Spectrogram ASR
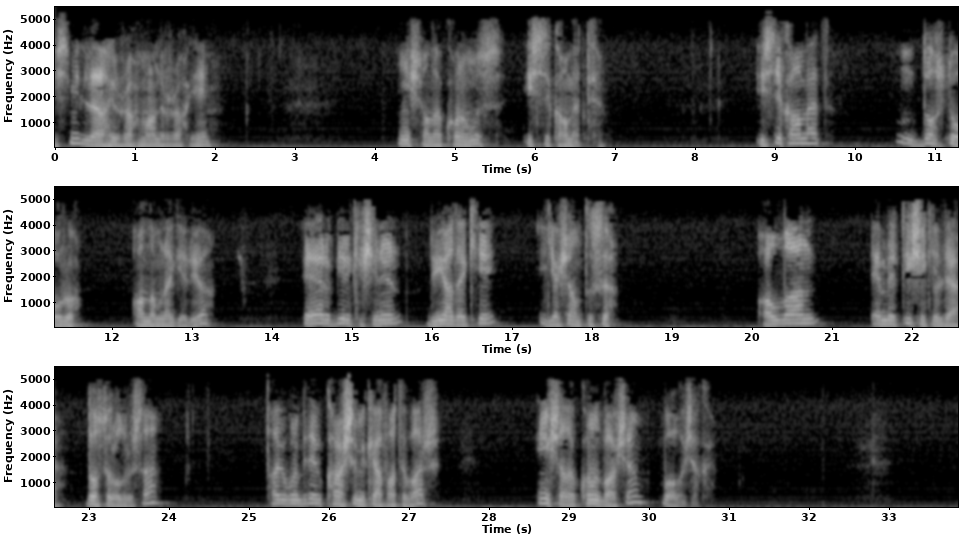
Bismillahirrahmanirrahim. İnşallah konumuz istikamet. İstikamet dost doğru anlamına geliyor. Eğer bir kişinin dünyadaki yaşantısı Allah'ın emrettiği şekilde dost olursa tabi bunun bir de karşı mükafatı var. İnşallah konu başım bu olacak.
